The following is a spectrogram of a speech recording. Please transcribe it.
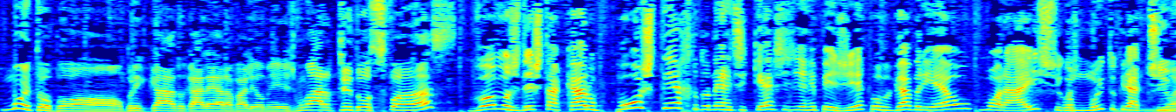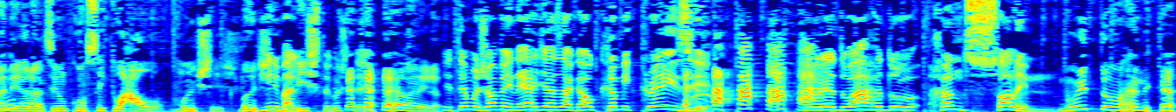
muito bom. Obrigado, galera. Valeu mesmo, arte dos fãs. Vamos destacar o pôster do Nerdcast de RPG por Gabriel Moraes. Ficou muito criativo. Maneiro, assim, um conceitual. Manchas, manchas. Minimalista, gostei. É maneiro. E temos Jovem Nerd Azagal Kami Crazy por Eduardo Hansolin. Muito maneiro.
